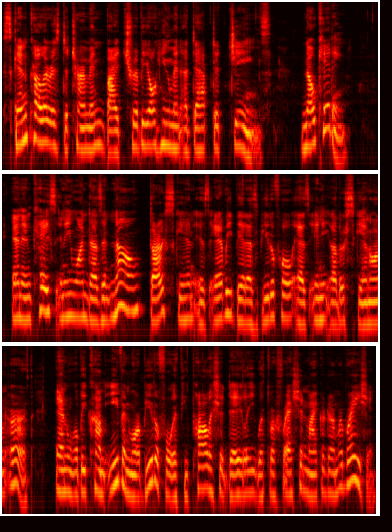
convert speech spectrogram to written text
Skin color is determined by trivial human adapted genes. No kidding. And in case anyone doesn't know, dark skin is every bit as beautiful as any other skin on earth and will become even more beautiful if you polish it daily with refreshing microdermabrasion.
